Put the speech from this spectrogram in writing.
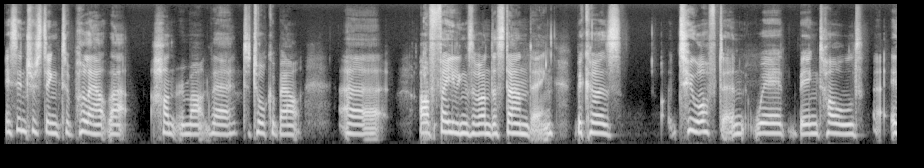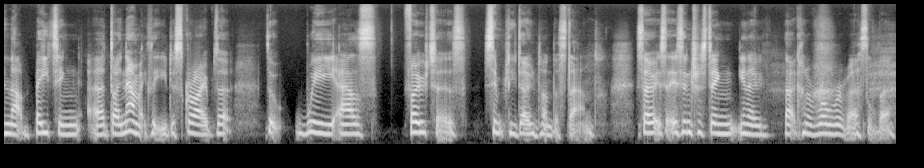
It's interesting to pull out that Hunt remark there to talk about uh, our failings of understanding because too often we're being told uh, in that baiting uh, dynamic that you described that that we as voters simply don't understand. So it's it's interesting, you know, that kind of role reversal there.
